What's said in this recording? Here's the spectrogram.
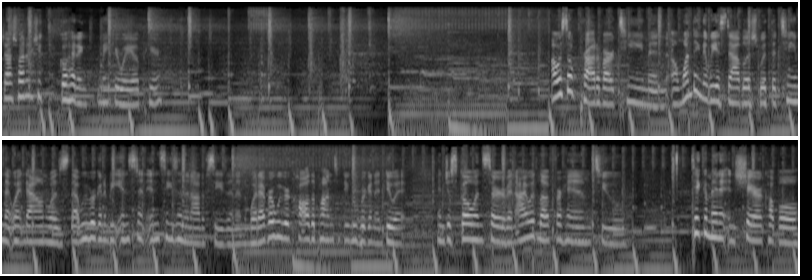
Josh, why don't you go ahead and make your way up here? I was so proud of our team, and um, one thing that we established with the team that went down was that we were going to be instant in season and out of season, and whatever we were called upon to do, we were going to do it, and just go and serve. And I would love for him to take a minute and share a couple,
